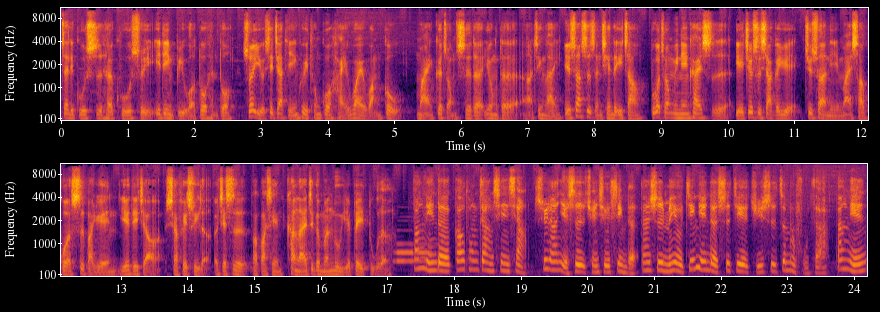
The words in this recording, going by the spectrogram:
这里故事和苦水一定比我多很多。所以有些家庭会通过海外网购。买各种吃的用的啊进来，也算是省钱的一招。不过从明年开始，也就是下个月，就算你买少过四百元，也得缴消费税了，而且是八八千。看来这个门路也被堵了。当年的高通胀现象虽然也是全球性的，但是没有今年的世界局势这么复杂。当年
